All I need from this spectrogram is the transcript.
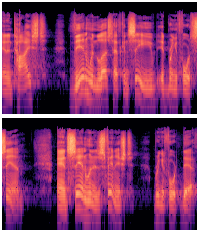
and enticed. Then, when lust hath conceived, it bringeth forth sin. And sin, when it is finished, bringeth forth death.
